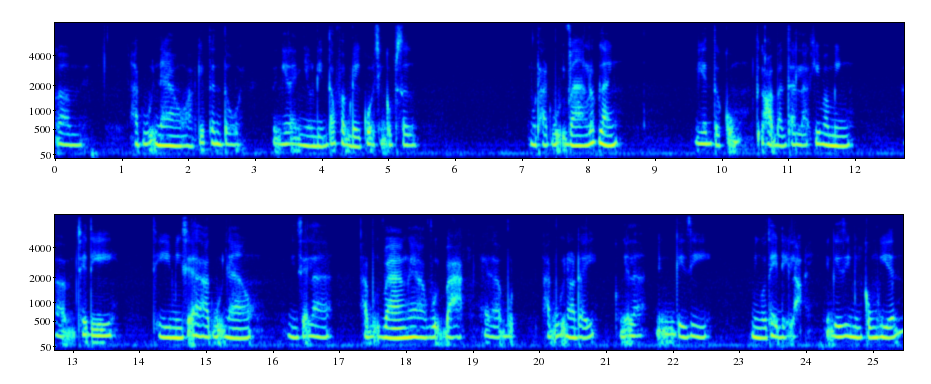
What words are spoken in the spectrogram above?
um, hạt bụi nào hoặc kiếp thân tôi. Tự nhiên lại nhớ đến tác phẩm đấy của trịnh công sơn. Một hạt bụi vàng lấp lánh. Nên tôi cũng tự hỏi bản thân là khi mà mình um, chết đi thì mình sẽ là hạt bụi nào? Mình sẽ là hạt bụi vàng hay hạt bụi bạc hay là một hạt bụi nào đấy? Có nghĩa là những cái gì mình có thể để lại những cái gì mình cống hiến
